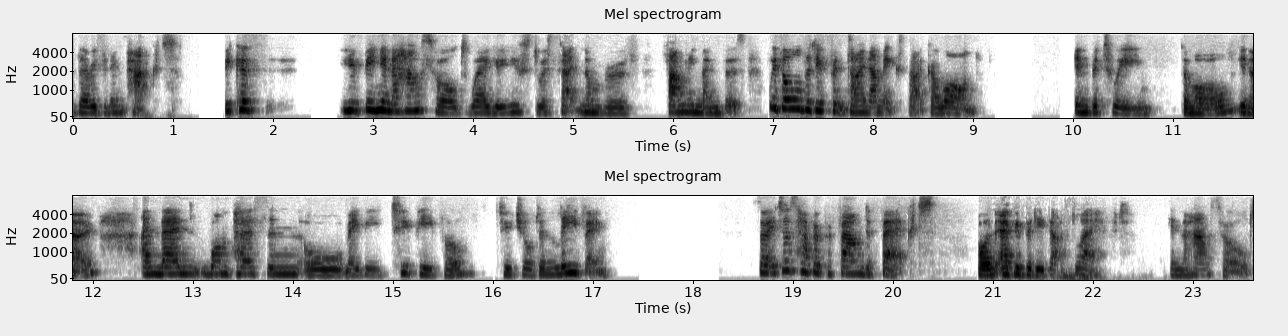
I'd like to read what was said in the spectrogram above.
there is an impact because you've been in a household where you're used to a set number of family members with all the different dynamics that go on in between them all, you know, and then one person or maybe two people, two children leaving. So it does have a profound effect on everybody that's left in the household.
